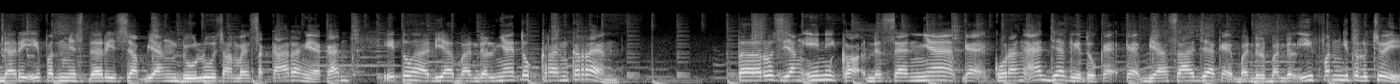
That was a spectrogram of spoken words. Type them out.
dari event Mystery Shop yang dulu sampai sekarang ya kan Itu hadiah bandelnya itu keren-keren. Terus yang ini kok desainnya kayak kurang aja gitu Kayak kayak biasa aja kayak bandel-bandel event gitu loh cuy.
